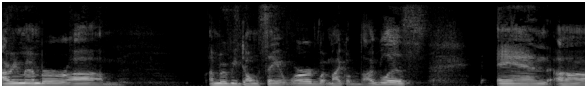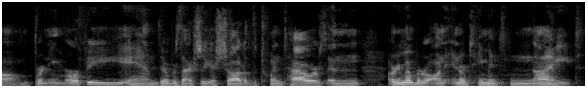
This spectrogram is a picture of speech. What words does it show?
I remember um, a movie Don't Say a Word with Michael Douglas and um, Brittany Murphy, and there was actually a shot of the Twin Towers. And I remember on Entertainment Tonight,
